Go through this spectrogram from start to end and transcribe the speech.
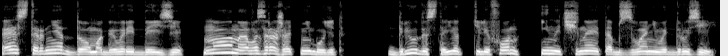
Эстер нет дома, говорит Дейзи, но она возражать не будет. Дрю достает телефон и начинает обзванивать друзей.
